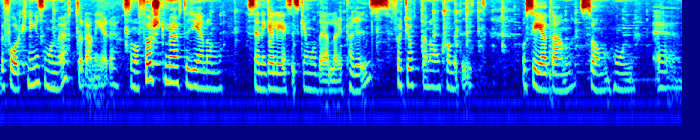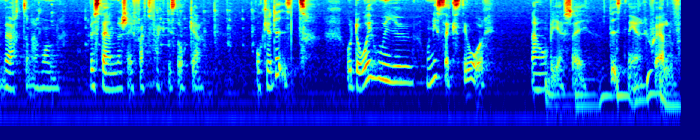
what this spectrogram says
befolkningen som hon möter där nere. Som hon först möter genom senegalesiska modeller i Paris 48 när hon kommer dit och sedan som hon eh, möter när hon bestämmer sig för att faktiskt åka, åka dit. Och då är hon ju hon är 60 år när hon beger sig dit ner själv.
